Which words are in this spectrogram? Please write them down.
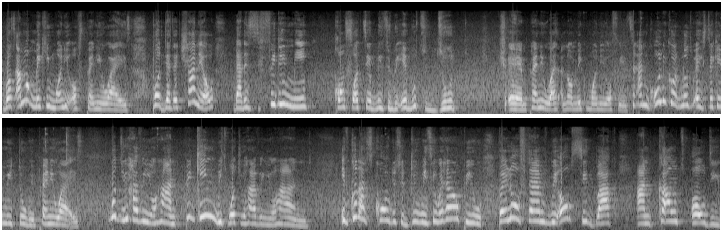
But I'm not making money off Pennywise. But there's a channel that is feeding me comfortably to be able to do um, Pennywise and not make money off it. And only God knows where He's taking me to with Pennywise. What do you have in your hand? Begin with what you have in your hand. If God has called you to do it, He will help you. But a lot of times we all sit back and count all the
